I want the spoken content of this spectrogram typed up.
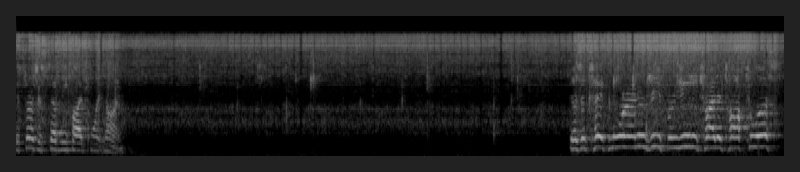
it starts at 75.9. Does it take more energy for you to try to talk to us?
